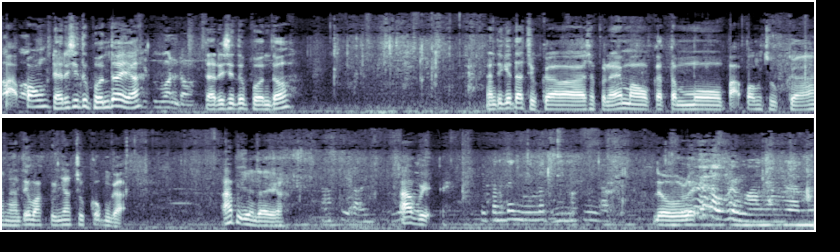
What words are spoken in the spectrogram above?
Pak Pong dari situ Bondo ya? Bondo. dari situ Bondo nanti kita juga sebenarnya mau ketemu Pak Pong juga nanti waktunya cukup nggak api ya ndak ya aja. api Yang penting lulut ini mangan nganu.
